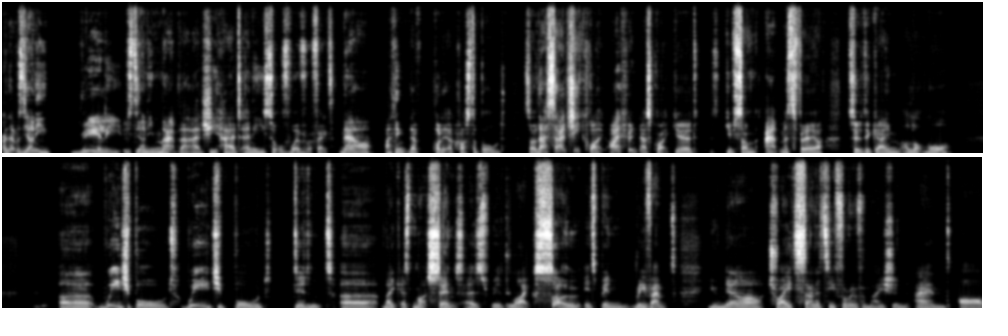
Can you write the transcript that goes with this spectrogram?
and that was the only really it was the only map that actually had any sort of weather effect. Now I think they've put it across the board, so that's actually quite. I think that's quite good. It gives some atmosphere to the game a lot more. Uh, Ouija board. Ouija board didn't uh, make as much sense as we'd like, so it's been revamped. You now trade sanity for information and are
